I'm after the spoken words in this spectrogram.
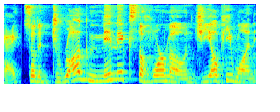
Okay. So the drug mimics the hormone GLP 1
